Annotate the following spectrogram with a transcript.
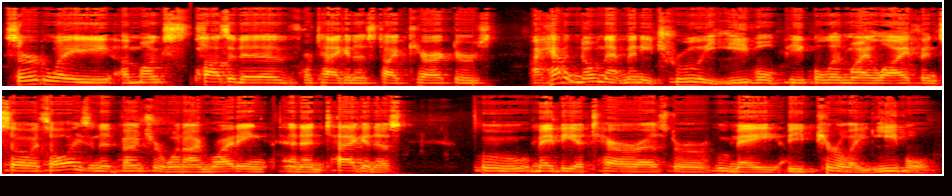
Certainly amongst positive protagonist type characters, I haven't known that many truly evil people in my life, and so it's always an adventure when I'm writing an antagonist who may be a terrorist or who may be purely evil.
